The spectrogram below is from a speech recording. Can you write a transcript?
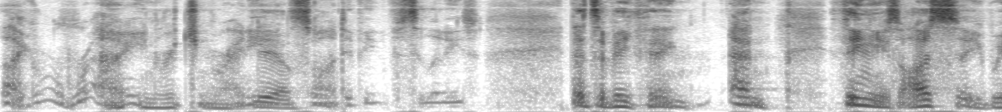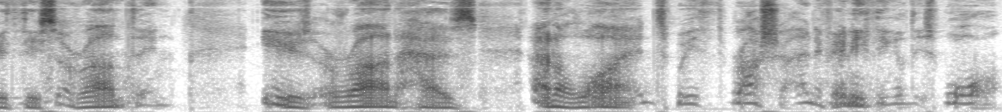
like uh, enriching uranium Yeah. scientific facilities. That's a big thing. And thing is, I see with this Iran thing is Iran has an alliance with Russia, and if anything of this war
